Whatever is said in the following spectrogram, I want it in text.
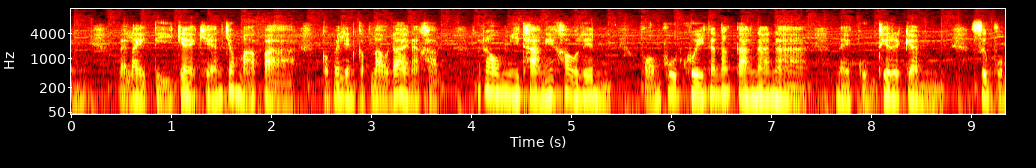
งไปไล่ตีแก้แค้นเจ้าหมาป่าก็ไปเล่นกับเราได้นะครับ เรามีทางให้เข้าเล่น พร้อมพูดคุยกันต่างๆ นานา ในกลุ่มเทเลแกรมซึ่งผม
